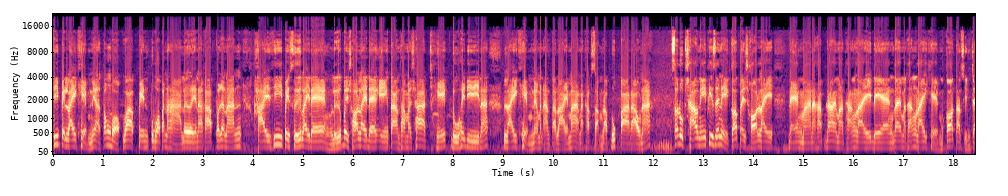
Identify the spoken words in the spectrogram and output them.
ที่เป็นลายเข็มเนี่ยต้องบอกว่าเป็นตัวปัญหาเลยนะครับ เพราะฉะนั้นใครที่ไปซื้อลายแดง หรือไปช้อนลายแดงเองตามธรรมชาติเช็คดูให้ดีนะลายเข็มเนี่ยมันอันตรายมากนะครับสำหรับลูกปลาเรานะ สรุปเช้านี้พี่เสน่ห์ก็ไปช้อนลายแดงมานะครับ ได้มาทั้งลายแดงได้มาทั้งลายเข็มก็ตัดสินใจ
